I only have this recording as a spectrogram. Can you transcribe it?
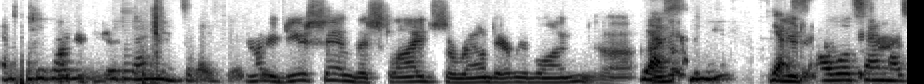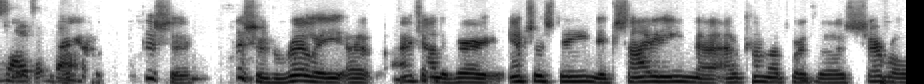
And thank you very much for joining today. Johnny, do you send the slides around to everyone? Uh, yes, mm -hmm. yes, I will send my slides as well. This is, this is really, uh, I found it very interesting, exciting. Uh, I've come up with uh, several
